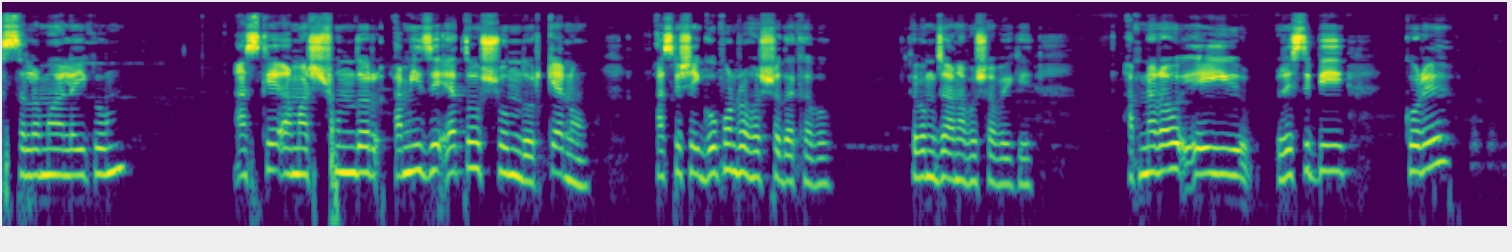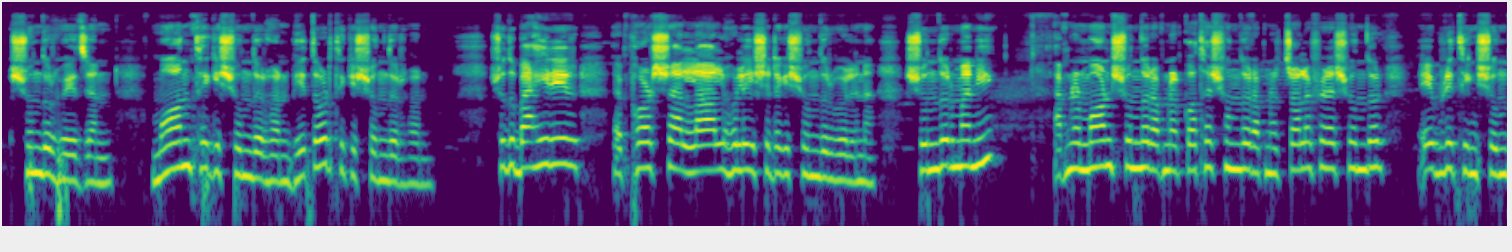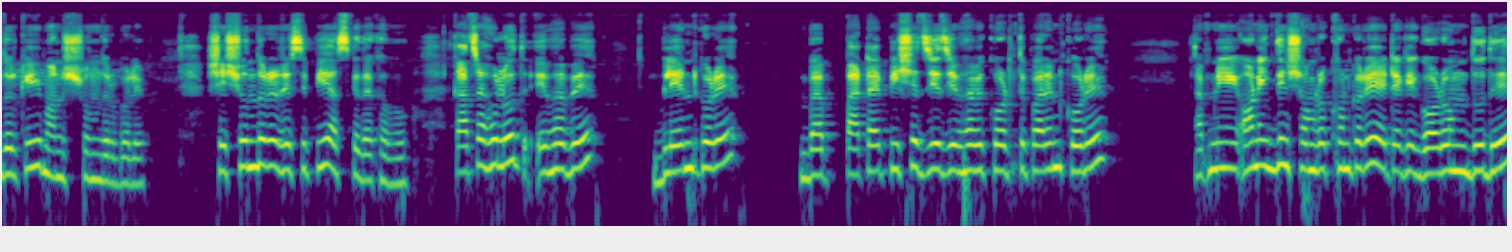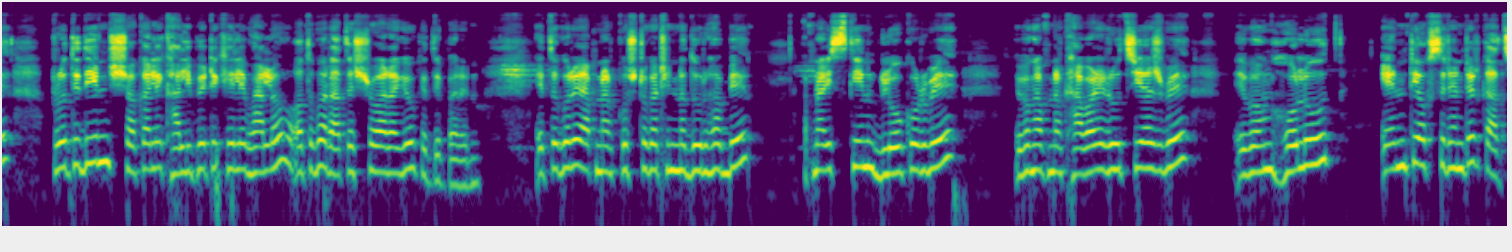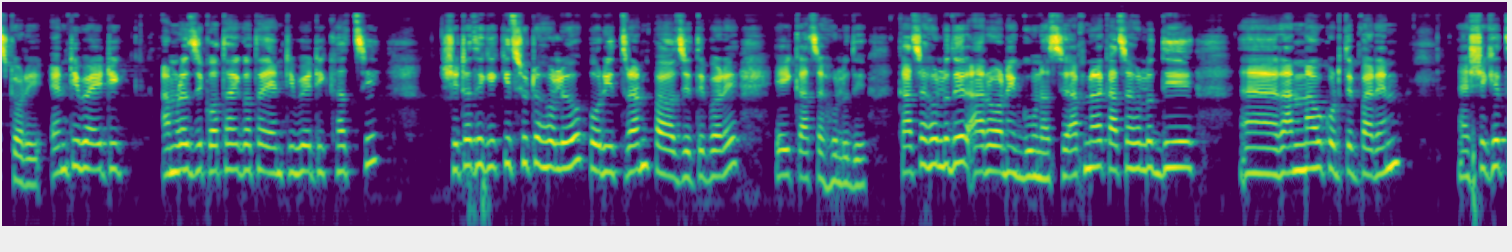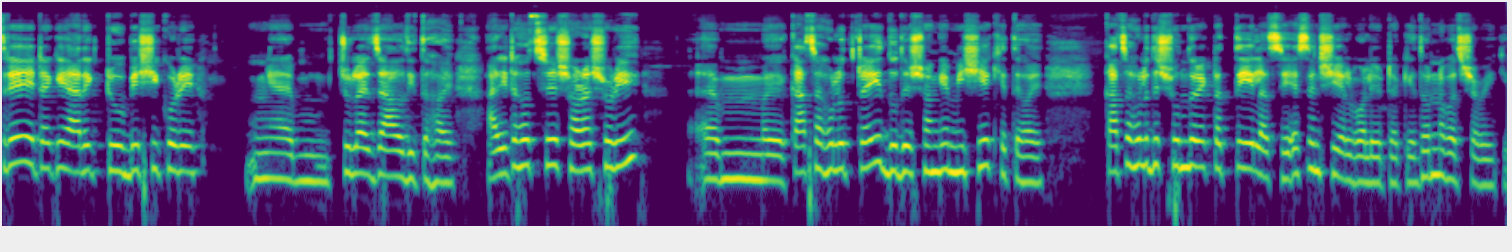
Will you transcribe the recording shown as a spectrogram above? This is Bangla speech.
আসসালামু আলাইকুম। আজকে আমার সুন্দর, আমি যে এত সুন্দর, কেন? আজকে সেই গোপন রহস্য দেখাবো এবং জানাব সবাইকে। আপনারাও এই রেসিপি করে সুন্দর হয়ে যান, মন থেকে সুন্দর হন, ভেতর থেকে সুন্দর হন। শুধু বাহিরের ফর্সা, লাল হলেই সেটাকে সুন্দর বলে না। সুন্দর মানে আপনার মন সুন্দর, আপনার কথা সুন্দর, আপনার চলাফেরা সুন্দর এভরিথিং সুন্দরকেই মানুষ সুন্দর বলে। সেই সুন্দরের রেসিপি আজকে দেখাবো। কাঁচা হলুদ এভাবে ব্লেন্ড করে বা পাটায় পিষে যে যেভাবে করতে পারেন করে আপনি অনেক দিন সংরক্ষণ করে এটাকে গরম দুধে প্রতিদিন সকালে খালি পেটে খেলে ভালো অথবা রাতের শোয়ার আগেও খেতে পারেন। এতে করে আপনার কোষ্ঠকাঠিন্য দূর হবে, আপনার স্কিন গ্লো করবে এবং আপনার খাবারের রুচি আসবে এবং হলুদ অ্যান্টিঅক্সিডেন্টের কাজ করে। অ্যান্টিবায়োটিক, আমরা যে কথায় কথায় অ্যান্টিবায়োটিক খাচ্ছি, সেটা থেকে কিছুটা হলেও পরিত্রাণ পাওয়া যেতে পারে এই কাঁচা হলুদে। কাঁচা হলুদের আরও অনেক গুণ আছে। আপনারা কাঁচা হলুদ দিয়ে রান্নাও করতে পারেন। সেক্ষেত্রে এটাকে আরেকটু বেশি করে চুলায় জাল দিতে হয়। আর এটা হচ্ছে সরাসরি কাঁচা হলুদটাই দুধের সঙ্গে মিশিয়ে খেতে হয়। কাঁচা হলুদের সুন্দর একটা তেল আছে এসেন্সিয়াল বলে ওটাকে ধন্যবাদ সবাইকে।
